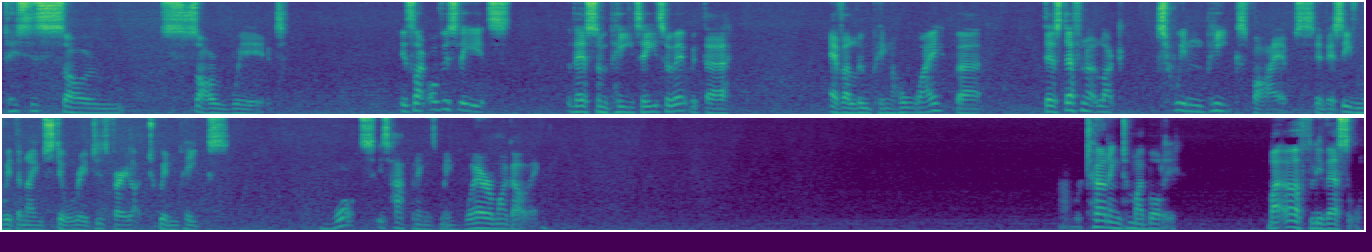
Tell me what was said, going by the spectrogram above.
This is so, so weird. It's like, obviously it's... There's some PT to it with the ever-looping hallway, but There's definite like Twin Peaks vibes in this, even with the name Still Ridge. It's very like Twin Peaks. What is happening to me? Where am I going? I'm returning to my body. My earthly vessel.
